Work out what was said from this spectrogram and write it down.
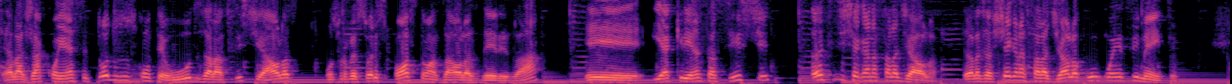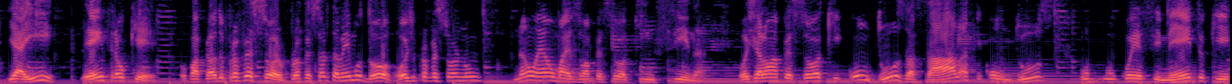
ela já conhece todos os conteúdos, ela assiste aulas, os professores postam as aulas deles lá e, e a criança assiste antes de chegar na sala de aula. Então ela já chega na sala de aula com conhecimento. E aí entra o quê? O papel do professor. O professor também mudou. Hoje o professor não, não é mais uma pessoa que ensina. Hoje ela é uma pessoa que conduz a sala, que conduz o, o conhecimento, que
